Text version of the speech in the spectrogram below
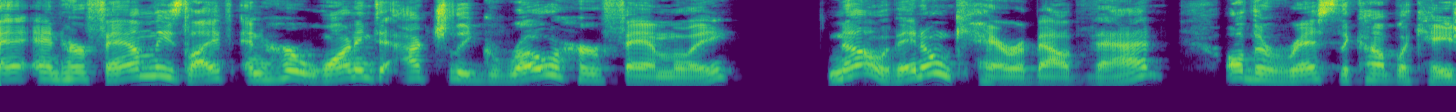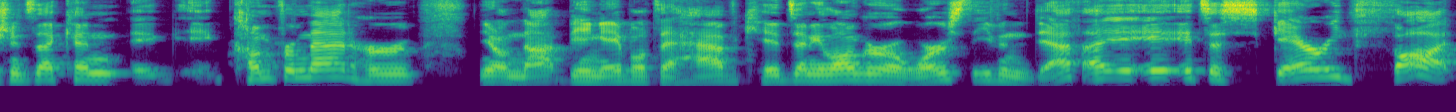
and, and her family's life and her wanting to actually grow her family. No, they don't care about that. All the risks, the complications that can eh, eh, come from that, her, you know, not being able to have kids any longer or worse, even death. it's a scary thought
